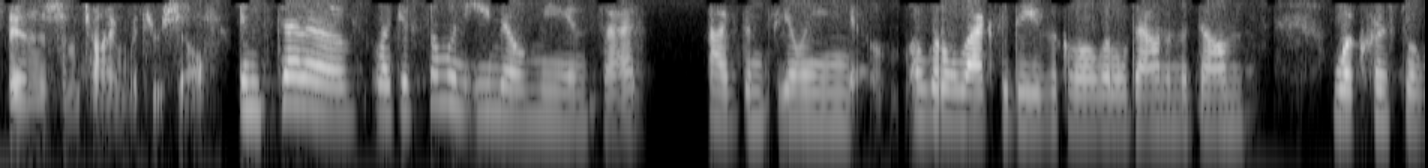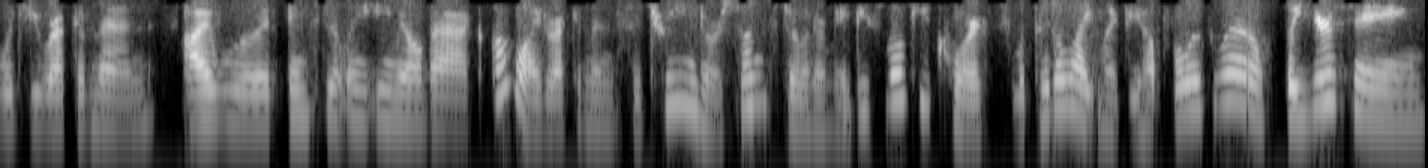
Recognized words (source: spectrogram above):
spend some time with yourself. Instead of like if someone emailed me and said, I've been feeling a little lackadaisical, a little down in the dumps, what crystal would you recommend? I would instantly email back, oh, I'd recommend citrine or sunstone or maybe smoky quartz. Lepidolite might be helpful as well. But you're saying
